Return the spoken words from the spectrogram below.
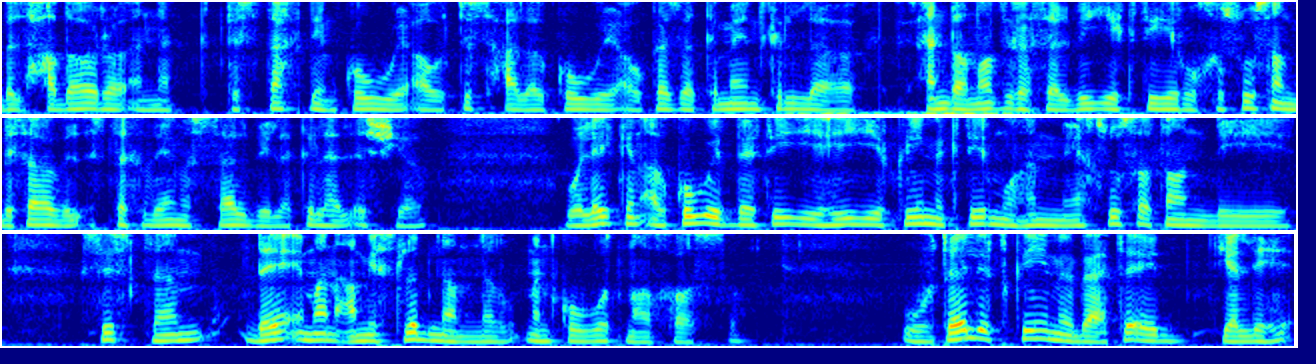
بالحضارة إنك تستخدم قوة أو تسعى للقوة أو كذا كمان كلها عندها نظرة سلبية كتير وخصوصا بسبب الاستخدام السلبي لكل هالأشياء. ولكن القوة الذاتية هي قيمة كتير مهمة خصوصا بسيستم دائما عم يسلبنا من, من قوتنا الخاصة. وثالث قيمة بعتقد يلي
